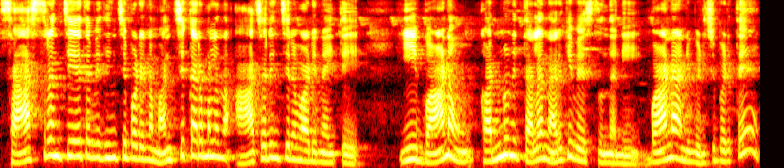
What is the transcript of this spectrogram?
శాస్త్రం చేత విధించబడిన మంచి కర్మలను ఆచరించిన వాడినైతే ఈ బాణం కర్ణుని తల నరికి వేస్తుందని. బాణాన్ని విడిచిపెడితే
